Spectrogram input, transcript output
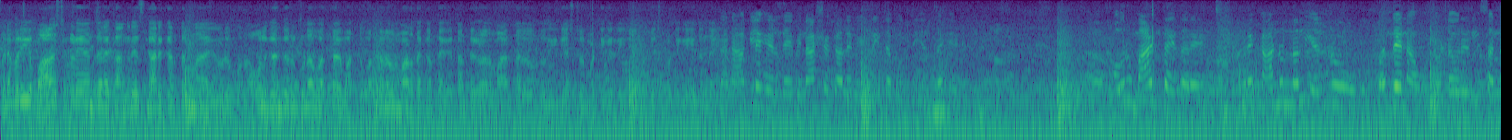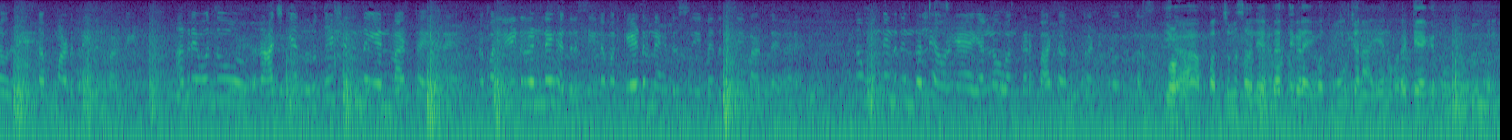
ಮೇಡಮ್ ಈಗ ಬಹಳಷ್ಟು ಕಡೆ ಅಂತಾರೆ. ಕಾಂಗ್ರೆಸ್ ಕಾರ್ಯಕರ್ತರನ್ನ ಇವರು ರಾಹುಲ್ ಗಾಂಧಿಯವರು ಕೂಡ ಒತ್ತ ಒತ್ತು ಒತ್ತಡವನ್ನು ಮಾಡ್ತಕ್ಕಂಥ ತಂತ್ರಗಳನ್ನು ಮಾಡ್ತಾರೆ ಇರೋದು ಇದೆಷ್ಟು ಮಟ್ಟಿಗೆ ನಿಜ ಎಷ್ಟು ಮಟ್ಟಿಗೆ ಇದನ್ನ ನಾನು ಆಗ್ಲೇ ಹೇಳಿದೆ ವಿನಾಶಕಾಲ ವಿಪರೀತ ಬುದ್ಧಿ ಅಂತ ಹೇಳಿದ್ದೀನಿ. ಅವರು ಮಾಡ್ತಾ ಇದ್ದಾರೆ. ಅಂದರೆ ಕಾನೂನಲ್ಲಿ ಎಲ್ಲರೂ ಒಂದೇ ನಾವು ದೊಡ್ಡವರಿರಲಿ ಸಣ್ಣವರಿರಲಿ ತಪ್ಪು ಮಾಡಿದ್ರೆ ಇದನ್ನು ಮಾಡಲಿ. ಆದರೆ ಒಂದು ರಾಜಕೀಯ ದುರುದ್ದೇಶದಿಂದ ಏನು ಮಾಡ್ತಾ ಇದ್ದಾರೆ? ನಮ್ಮ ಲೀಡರನ್ನೇ ಹೆದರಿಸಿ ನಮ್ಮ ಕೇಡರ್ನೇ ಹೆದರಿಸಿ ಬೆದರಿಸಿ ಮಾಡ್ತಾ ಇದ್ದಾರೆ. ಇದು ಮುಂದಿನ ದಿನದಲ್ಲಿ ಅವರಿಗೆ ಎಲ್ಲೋ ಒಂದ್ ಕಡೆ ಪಾಠ ಅಂತ ಖಂಡಿತವಾಗ್ಲೂ ಕಲಿಸ್ತೀವಿ. ಈಗ ಪಂಚಮಸಾಲಿ ಅಭ್ಯರ್ಥಿಗಳ ಇವತ್ತು ಮೂರು ಜನ ಏನು ಹೊರಟ್ಟಿ ಆಗಿರ್ಬೋದು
